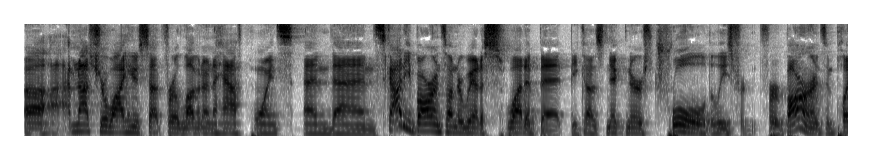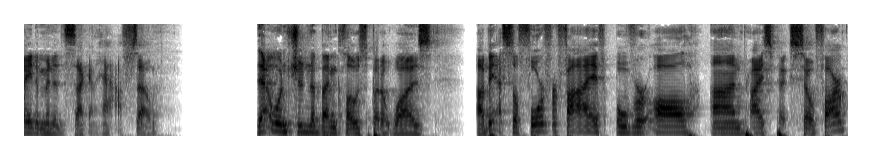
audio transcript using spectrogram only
Uh, I'm not sure why he was set for 11 and a half points. And then Scotty Barnes under, we had to sweat a bit because Nick Nurse trolled, at least for, for Barnes, and played him into the second half. So that one shouldn't have been close, but it was. Uh, but yeah, so four for five overall on prize picks so far.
